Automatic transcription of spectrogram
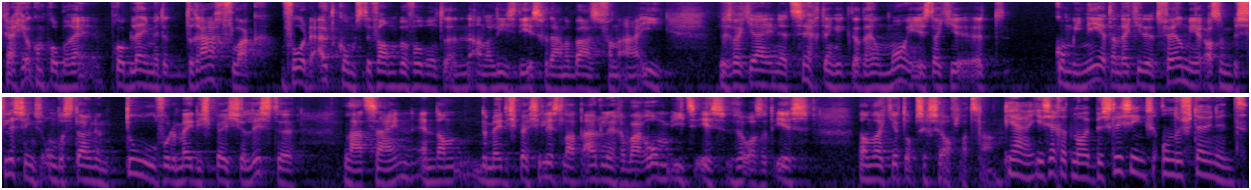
krijg je ook een probleem met het draagvlak voor de uitkomsten van bijvoorbeeld een analyse die is gedaan op basis van AI. Dus wat jij net zegt, denk ik dat heel mooi is dat je het combineert en dat je het veel meer als een beslissingsondersteunend tool voor de medisch specialisten laat zijn. En dan de medisch specialist laat uitleggen waarom iets is zoals het is. Dan dat je het op zichzelf laat staan. Ja, je zegt het mooi, beslissingsondersteunend.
